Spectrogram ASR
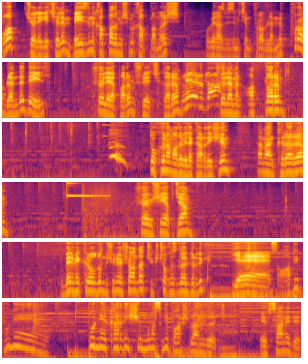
Hop şöyle geçelim. Base'ini kaplamış mı? Kaplamış. Bu biraz bizim için problem mi? Problem de değil. Şöyle yaparım. Şuraya çıkarım. Nerede? Şöyle hemen atlarım. Dokunamadı bile kardeşim. Hemen kırarım. Şöyle bir şey yapacağım. Bu Benim hacker olduğumu düşünüyor şu anda çünkü çok hızlı öldürdük. Yes. Abi bu ne? Bu ne kardeşim? Bu nasıl bir başlangıç? Efsaneydi.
